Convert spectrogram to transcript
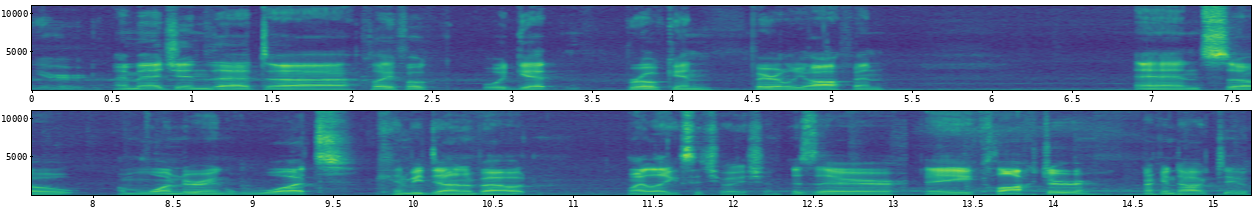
weird. I imagine that uh, Clayfolk would get broken fairly often. And so I'm wondering what can be done about my leg situation. Is there a clockter I can talk to?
